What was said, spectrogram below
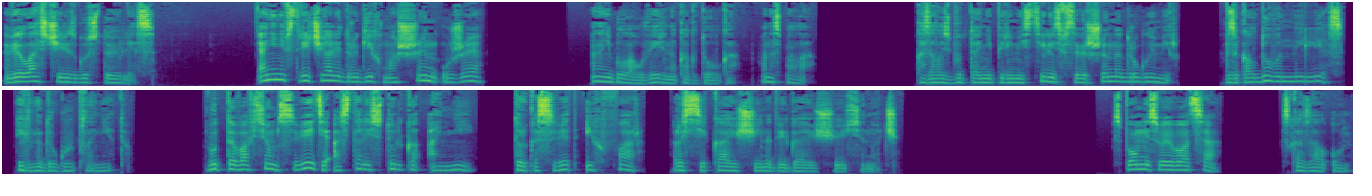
велась через густой лес. Они не встречали других машин уже... Она не была уверена, как долго. Она спала. Казалось, будто они переместились в совершенно другой мир, в заколдованный лес или на другую планету. Будто во всем свете остались только они, только свет их фар, рассекающий надвигающуюся ночь. «Вспомни своего отца», — сказал он.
